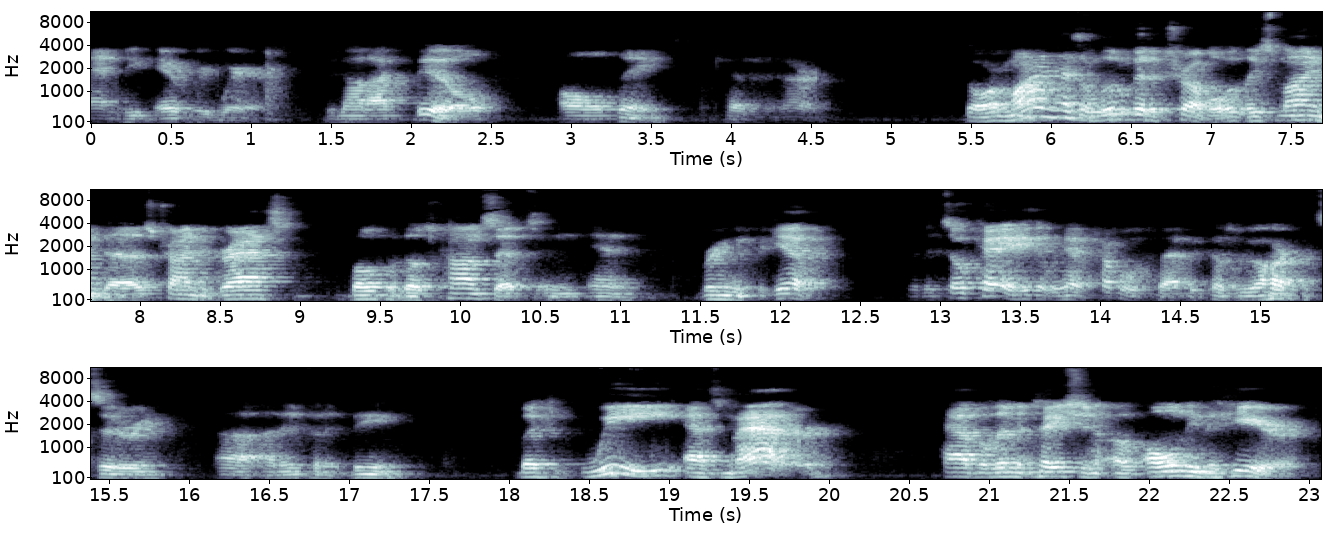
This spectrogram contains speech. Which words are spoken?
and the everywhere. Do not I fill all things, heaven and earth. So our mind has a little bit of trouble, at least mine does, trying to grasp both of those concepts and, and bring them together. But it's okay that we have trouble with that because we are considering uh, an infinite being. But we, as matter, have the limitation of only the here.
